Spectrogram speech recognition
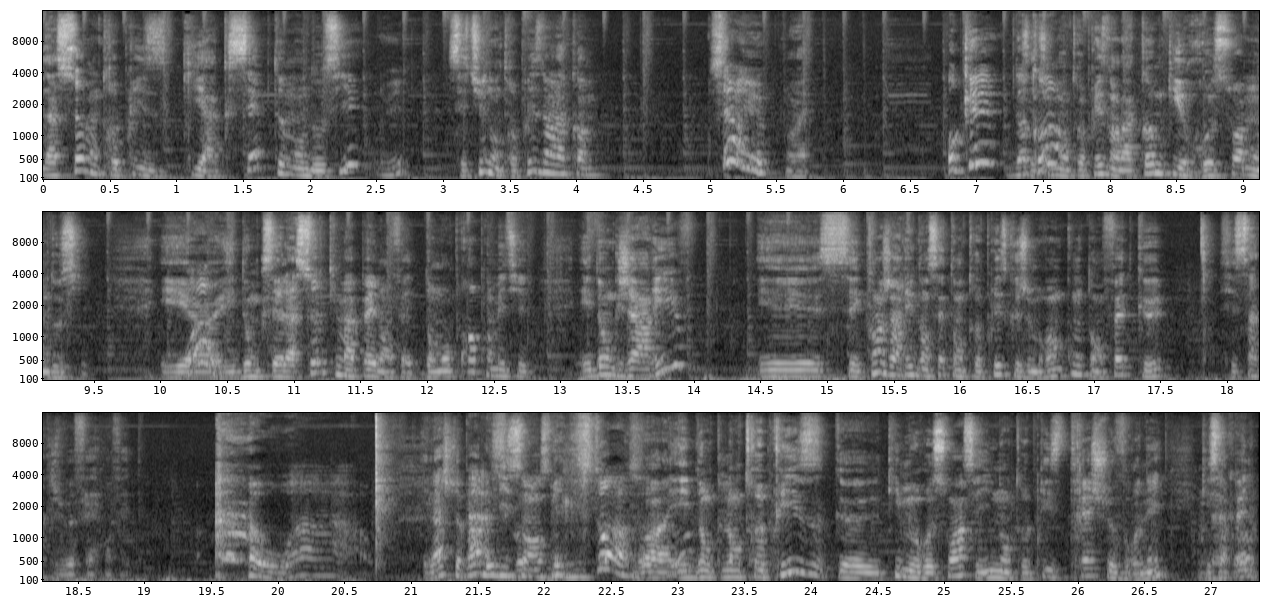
la seule entreprise qui accepte mon dossier, Oui. c'est une entreprise dans la com. Sérieux Ouais. Ok, C'est une d'accord. entreprise dans la com qui reçoit mon dossier. Et, euh, et donc, c'est la seule qui m'appelle, en fait, dans mon propre métier. Et donc, j'arrive, et c'est quand j'arrive dans cette entreprise que je me rends compte, en fait, que c'est ça que je veux faire, en fait. Ah, waouh. Et là, je te parle Ah, de c'est licence. une belle histoire, ça. Voilà, et donc l'entreprise qui me reçoit, c'est une entreprise très chevronnée qui D'accord. s'appelle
